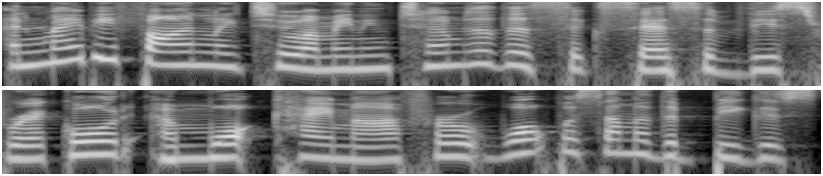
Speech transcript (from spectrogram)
And maybe finally, too, I mean, in terms of the success of this record and what came after it, what were some of the biggest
